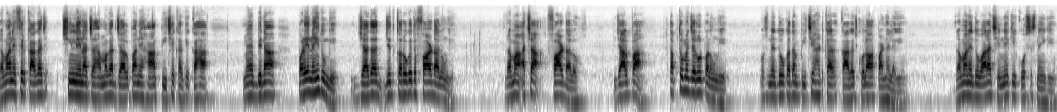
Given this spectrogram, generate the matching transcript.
रमा ने फिर कागज़ छीन लेना चाहा, मगर जालपा ने हाथ पीछे करके कहा, मैं बिना पढ़े नहीं दूँगी। ज़्यादा जिद करोगे तो फाड़ डालूँगी। रमा अच्छा फाड़ डालो। जालपा, तब तो मैं ज़रूर पढ़ूँगी। उसने दो कदम पीछे हटकर कागज़ खोला और पढ़ने लगी। रमा ने दोबारा छीनने की कोशिश नहीं की।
